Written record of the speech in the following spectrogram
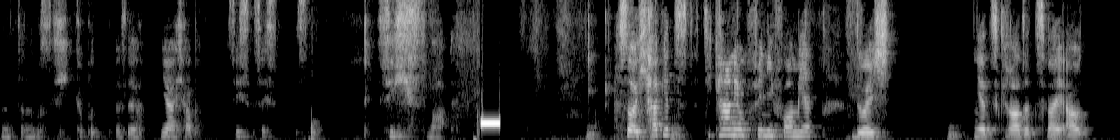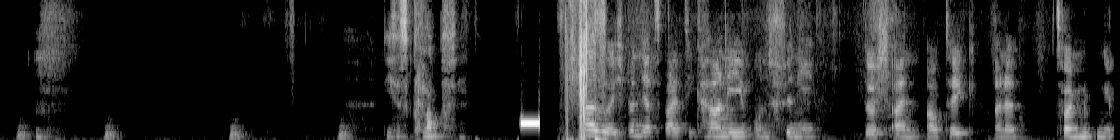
Und dann muss ich kaputt. Also, ja, ich habe. Sich's mal. So, ich habe jetzt Tikani und Finny vor mir durch jetzt gerade zwei Out. Dieses Klopfen. Also, ich bin jetzt bei Tikani und Finny durch ein Outtake, eine zwei Minuten,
